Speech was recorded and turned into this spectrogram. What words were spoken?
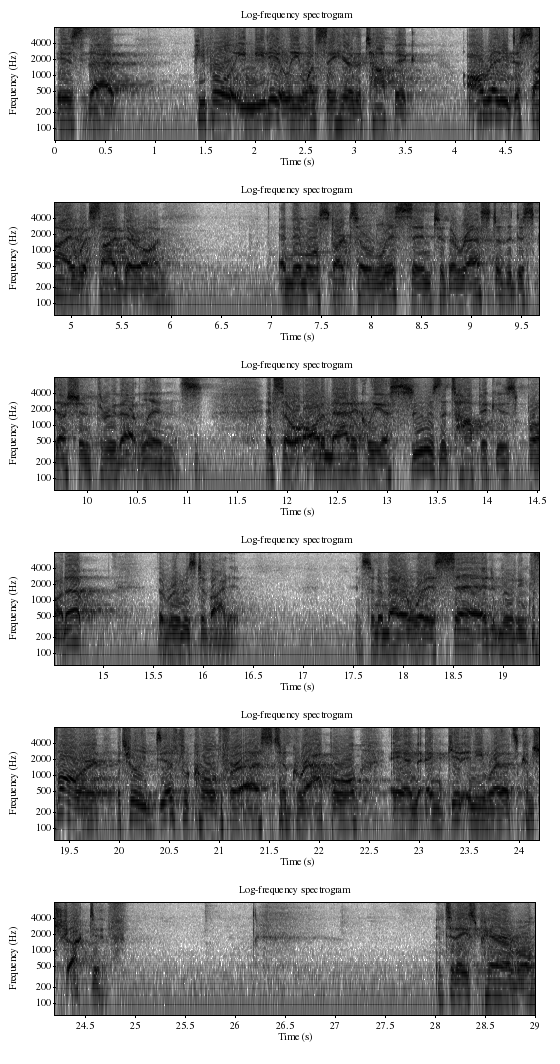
is that people immediately, once they hear the topic, already decide what side they're on. And then we'll start to listen to the rest of the discussion through that lens. And so automatically, as soon as the topic is brought up, the room is divided. And so no matter what is said moving forward, it's really difficult for us to grapple and, and get anywhere that's constructive. In today's parable,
